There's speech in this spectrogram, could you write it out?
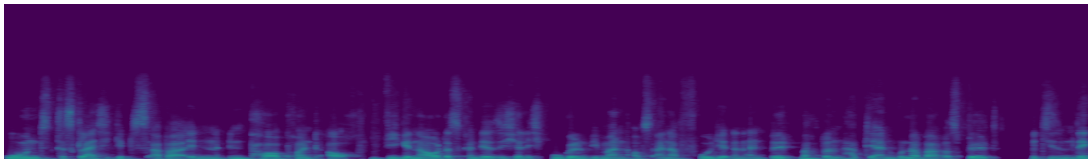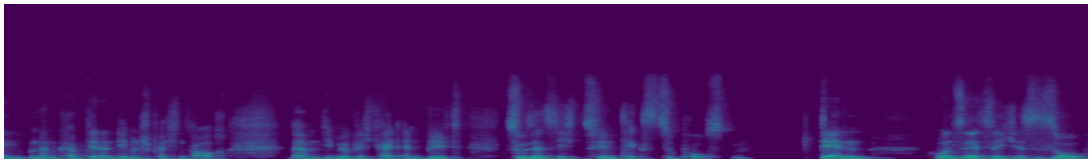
und das gleiche gibt es aber in, in PowerPoint auch. Wie genau, das könnt ihr sicherlich googeln, wie man aus einer Folie dann ein Bild macht. Und dann habt ihr ein wunderbares Bild mit diesem Ding. Und dann habt ihr dann dementsprechend auch ähm, die Möglichkeit, ein Bild zusätzlich zu dem Text zu posten. Denn grundsätzlich ist es so,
